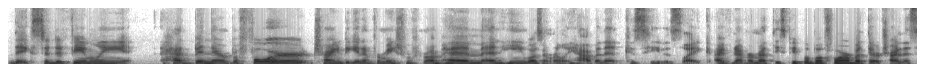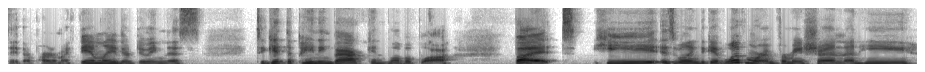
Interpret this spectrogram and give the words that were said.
the extended family, had been there before trying to get information from him and he wasn't really having it because he was like i've never met these people before but they're trying to say they're part of my family. They're doing this to get the painting back and blah blah blah. But he is willing to give liv more information and he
